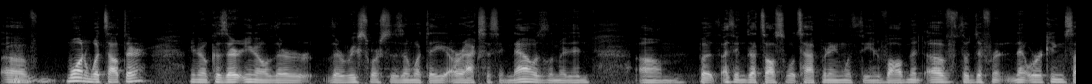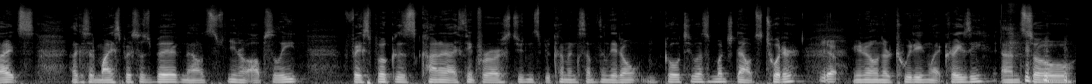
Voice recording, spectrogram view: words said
of mm-hmm. one what's out there, you know, because their you know their their resources and what they are accessing now is limited. Um, but I think that's also what's happening with the involvement of the different networking sites. Like I said, MySpace was big. Now it's you know obsolete. Facebook is kind of I think for our students becoming something they don't go to as much now. It's Twitter. Yep. You know, and they're tweeting like crazy. And so,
